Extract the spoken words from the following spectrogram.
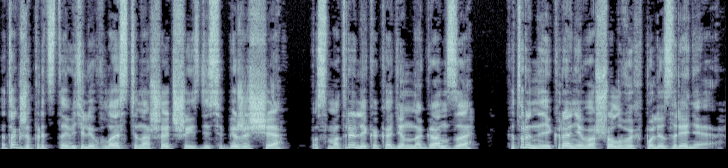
а также представители власти, нашедшие здесь убежище, посмотрели как один на Ганза, который на экране вошел в их поле зрения.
